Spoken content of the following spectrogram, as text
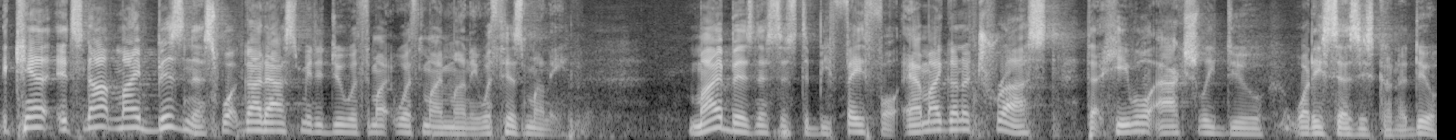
It can't, it's not my business what God asked me to do with my, with my money, with his money. My business is to be faithful. Am I going to trust that he will actually do what he says he's going to do?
